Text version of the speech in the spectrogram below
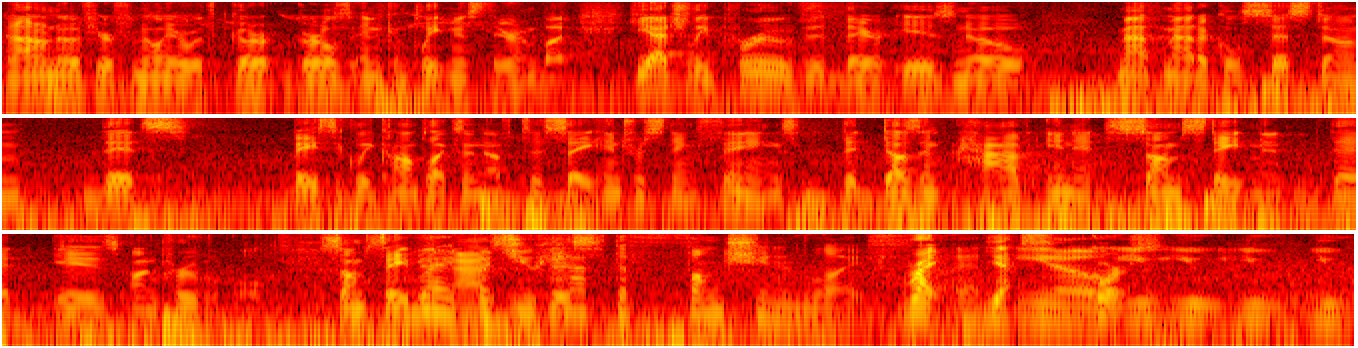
and I don't know if you're familiar with Gödel's incompleteness theorem, but he actually proved that there is no mathematical system that's basically complex enough to say interesting things that doesn't have in it some statement that is unprovable. Some statement right, as but you this. have to function in life. Right, Uh, yes, You of know, course. you you you you.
